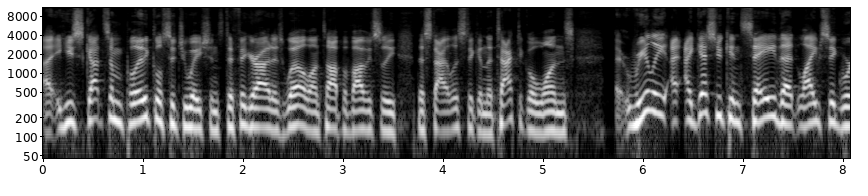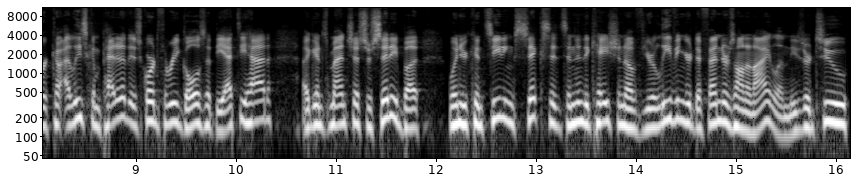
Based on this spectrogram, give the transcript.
uh, he's got some political situations to figure out as well, on top of obviously the stylistic and the tactical ones really, I, I, guess you can say that Leipzig were co- at least competitive. They scored three goals at the Etihad against Manchester City, but when you're six, it's an indication of you're leaving your defenders on an island. These are two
